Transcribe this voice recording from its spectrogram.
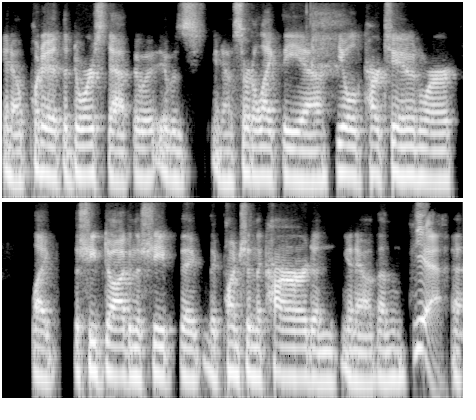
you know put it at the doorstep. It, it was you know sort of like the uh, the old cartoon where like the sheepdog and the sheep they they punch in the card and you know then yeah uh,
